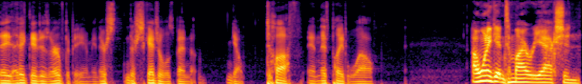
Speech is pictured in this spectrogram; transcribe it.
they I think they deserve to be. I mean, their their schedule has been you know tough, and they've played well. I want to get into my reaction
